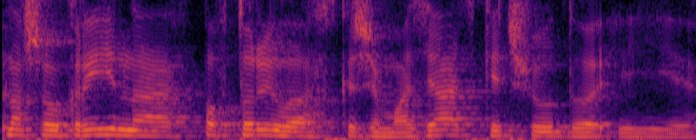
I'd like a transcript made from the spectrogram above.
Наша Україна повторила, скажімо, азіатське чудо і е,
